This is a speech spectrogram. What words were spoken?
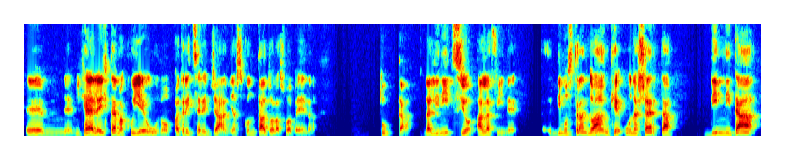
Eh, Michele, il tema qui è uno. Patrizia Reggiani ha scontato la sua pena. Tutta, dall'inizio alla fine, dimostrando anche una certa dignità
